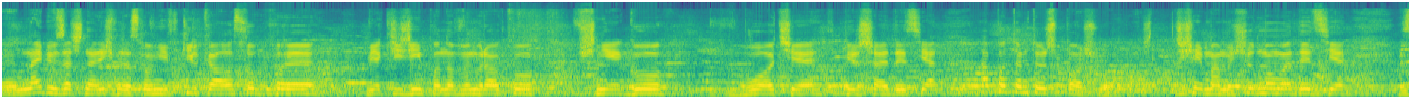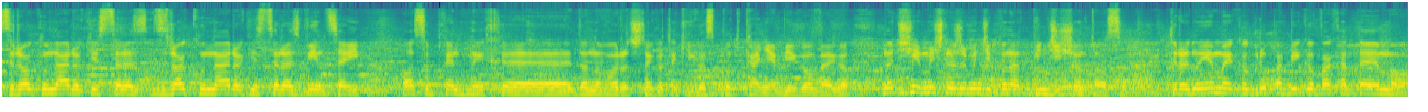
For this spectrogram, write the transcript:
E, Najpierw zaczynaliśmy dosłownie w kilka osób e, w jakiś dzień po nowym roku, w śniegu, w błocie, pierwsza edycja, a potem to już poszło. Dzisiaj mamy siódmą edycję, z roku na rok jest coraz, z roku na rok jest coraz więcej osób chętnych e, do noworocznego takiego spotkania biegowego. No dzisiaj myślę, że będzie ponad 50 osób. Trenujemy jako grupa biegowa HTMO.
